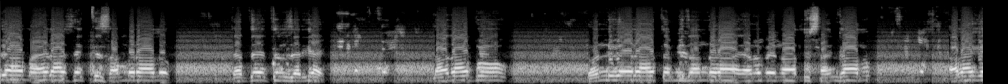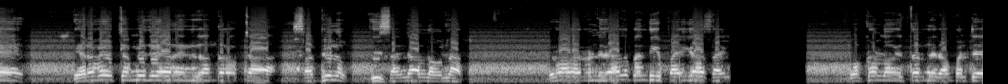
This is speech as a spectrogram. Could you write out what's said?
ఇందిరా మహిళా శక్తి సంబరాలు పెద్ద ఎత్తున జరిగాయి. దాదాపు రెండు వేల తొమ్మిది వందల ఎనభై నాలుగు సంఘాలు అలాగే ఇరవై తొమ్మిది వేల ఎనిమిది వందల ఒక్క సభ్యులు ఈ సంఘాల్లో ఉన్నారు. ఇవాళ రెండు వేల మందికి పైగా సంఘ ఒకళ్ళు ఇద్దరిని రమ్మంటే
